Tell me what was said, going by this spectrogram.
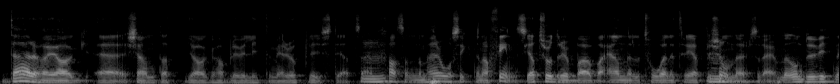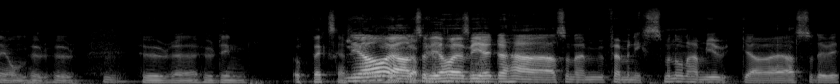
Där har jag eh, känt att jag har blivit lite mer upplyst i att så här, Mm. fasen, de här åsikterna finns. Jag trodde det bara var en eller två eller tre personer sådär. Men om du vittnar ju om hur, hur, Mm. hur, eh, hur din uppväxt kanske? Ja, ja alltså vi har ju vi, det här, alltså den här feminismen och det här mjukare, alltså det,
